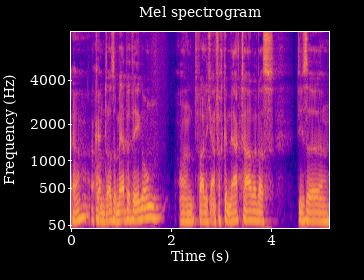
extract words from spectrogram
Ja, okay. Und also mehr Bewegung. Und weil ich einfach gemerkt habe, dass diese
